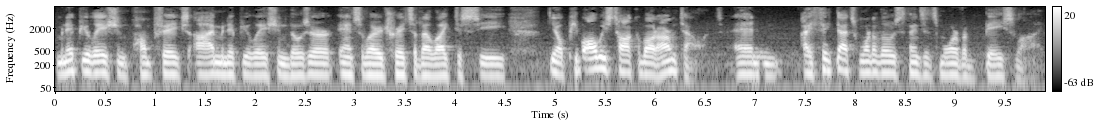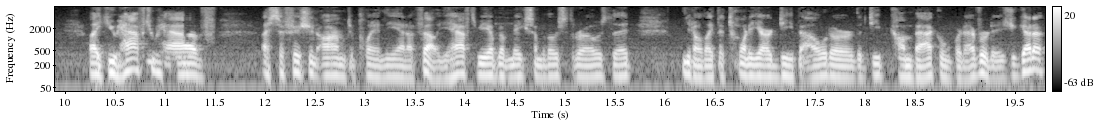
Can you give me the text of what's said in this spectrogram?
manipulation, pump fakes, eye manipulation. Those are ancillary traits that I like to see. You know, people always talk about arm talent, and I think that's one of those things. It's more of a baseline. Like you have to have a sufficient arm to play in the NFL. You have to be able to make some of those throws that, you know, like the twenty yard deep out or the deep comeback or whatever it is. You got to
